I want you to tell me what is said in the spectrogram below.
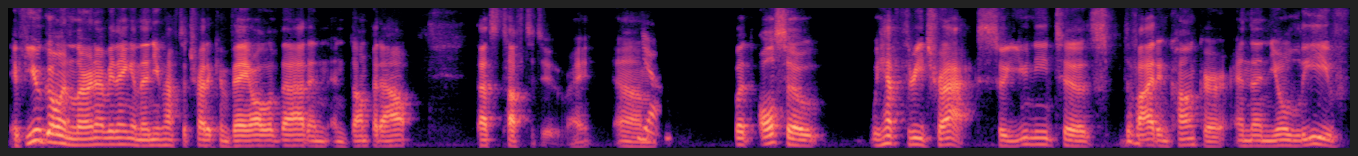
if you go and learn everything and then you have to try to convey all of that and, and dump it out, that's tough to do, right? Um, yeah but also we have three tracks so you need to divide and conquer and then you'll leave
